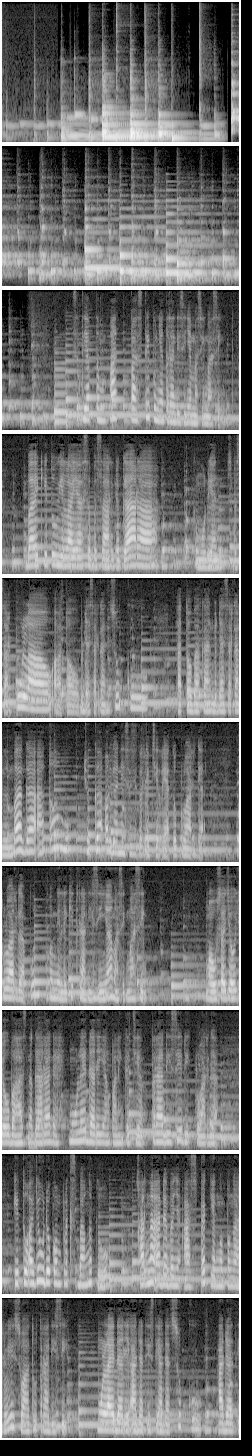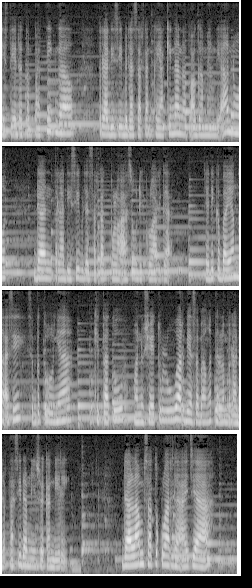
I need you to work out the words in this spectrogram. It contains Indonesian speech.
Setiap tempat pasti punya tradisinya masing-masing. Baik itu wilayah sebesar negara, kemudian sebesar pulau atau berdasarkan suku atau bahkan berdasarkan lembaga atau juga organisasi terkecil yaitu keluarga. Keluarga pun memiliki tradisinya masing-masing. Nggak usah jauh-jauh bahas negara deh, mulai dari yang paling kecil, tradisi di keluarga. Itu aja udah kompleks banget loh, karena ada banyak aspek yang mempengaruhi suatu tradisi mulai dari adat istiadat suku, adat istiadat tempat tinggal, tradisi berdasarkan keyakinan atau agama yang dianut, dan tradisi berdasarkan pola asuh di keluarga. Jadi kebayang nggak sih sebetulnya kita tuh manusia itu luar biasa banget dalam beradaptasi dan menyesuaikan diri. Dalam satu keluarga aja,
